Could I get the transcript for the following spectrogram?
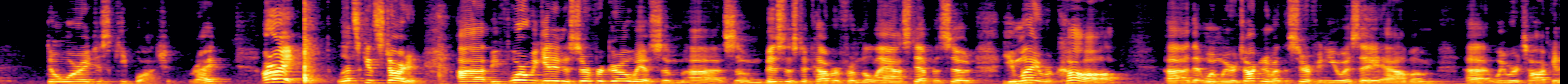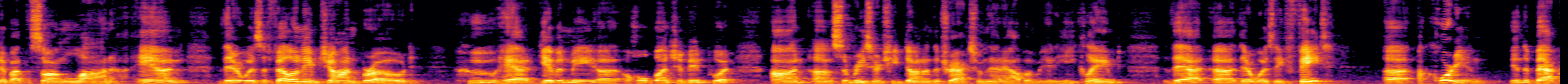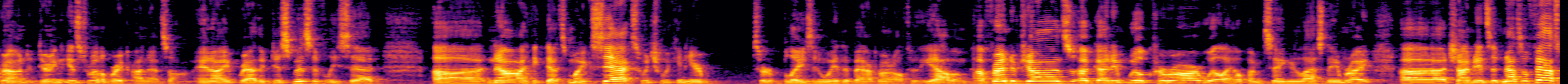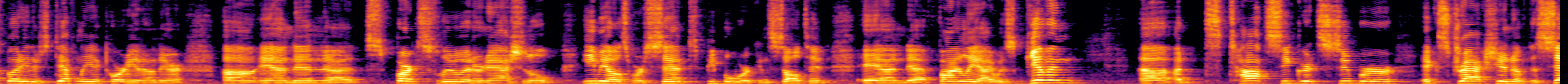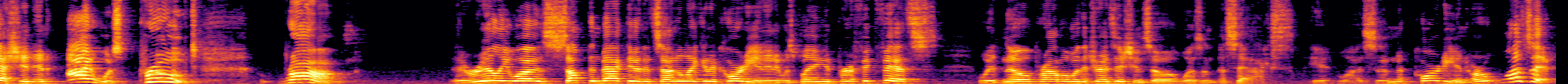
don't worry, just keep watching, right? All right, let's get started. Uh, before we get into Surfer Girl, we have some, uh, some business to cover from the last episode. You might recall uh, that when we were talking about the Surfing USA album, uh, we were talking about the song Lana. And there was a fellow named John Brode who had given me a, a whole bunch of input on uh, some research he'd done on the tracks from that album, and he claimed that uh, there was a faint uh, accordion in the background during the instrumental break on that song. And I rather dismissively said, uh, no, I think that's Mike's sax, which we can hear sort of blazing away in the background all through the album. A friend of John's, a guy named Will Carrar, Will, I hope I'm saying your last name right, uh, chimed in and said, not so fast, buddy, there's definitely an accordion on there. Uh, and then uh, sparks flew international, emails were sent, people were consulted, and uh, finally I was given uh, a top secret super extraction of the session, and I was proved wrong. There really was something back there that sounded like an accordion and it was playing in perfect fifths with no problem with the transition. So it wasn't a sax, it was an accordion. Or was it?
